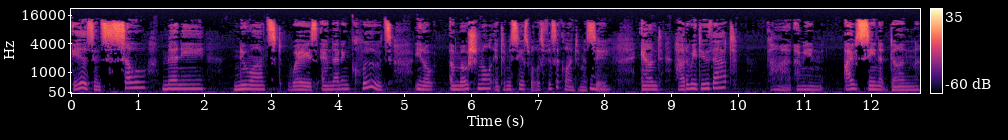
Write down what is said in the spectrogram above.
is in so many nuanced ways. And that includes, you know, emotional intimacy as well as physical intimacy. Mm-hmm. And how do we do that? God, I mean, I've seen it done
